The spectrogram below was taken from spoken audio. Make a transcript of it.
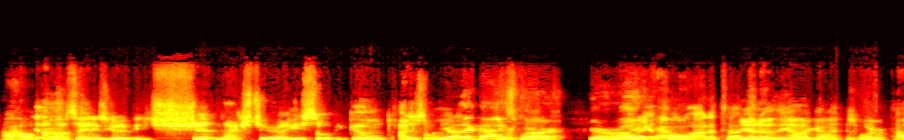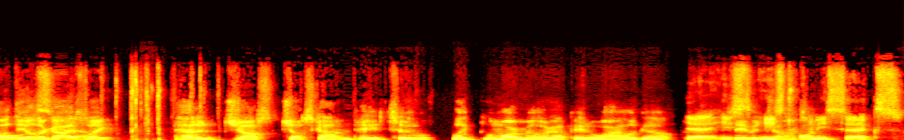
I hope. I'm not saying he's going to be shit next year. He still be good. I just don't. The other guys were. You're right. Like gets how- a lot of touches. Yeah, no, the other guys were, How but the other guys now? like hadn't just just gotten paid too. Like Lamar Miller got paid a while ago. Yeah, he's David he's Johnson. 26,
